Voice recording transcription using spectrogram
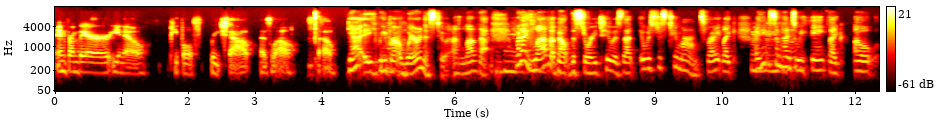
And from there, you know, people reached out as well. So yeah, we brought awareness to it. I love that. Mm-hmm. What I love about the story too is that it was just two moms, right? Like mm-hmm. I think sometimes mm-hmm. we think like, oh,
